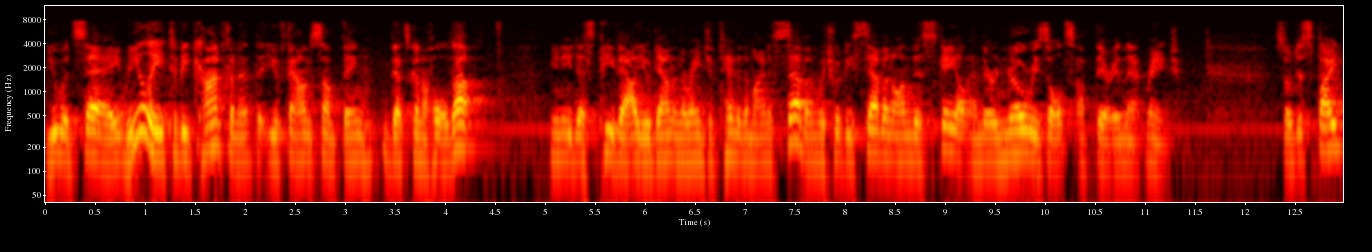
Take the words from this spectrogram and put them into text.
you would say, really, to be confident that you found something that's going to hold up, you need a p-value down in the range of 10 to the minus 7, which would be 7 on this scale, and there are no results up there in that range. So despite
